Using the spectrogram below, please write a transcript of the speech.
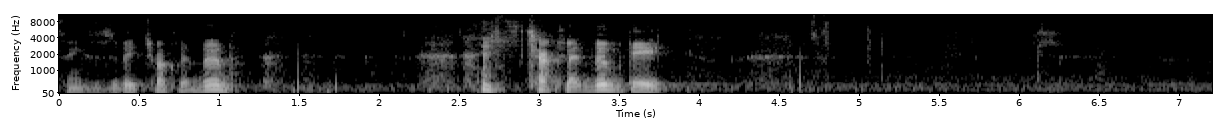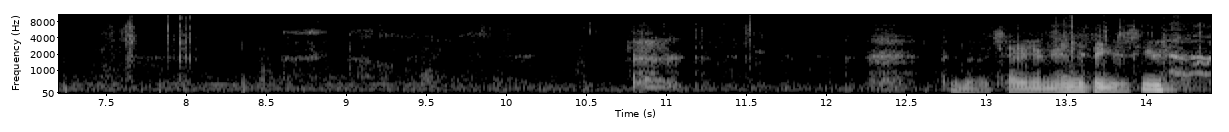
thinks it's a big chocolate boob. it's chocolate boob day. Put a little cherry on the end, he thinks it's you.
